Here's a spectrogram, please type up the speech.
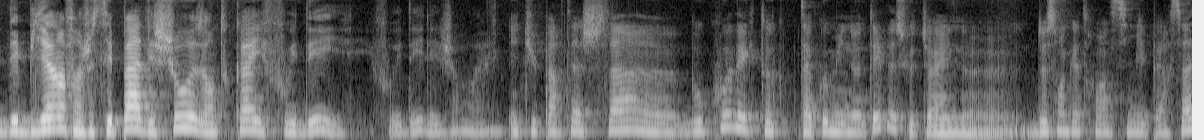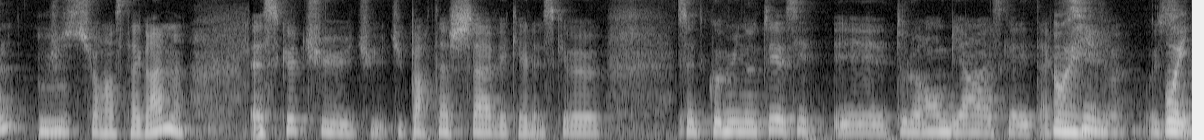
des, biens, enfin je sais pas, des choses. En tout cas, il faut aider, il faut aider les gens. ouais. Et tu partages ça euh, beaucoup avec ta communauté parce que tu as une euh, 286 000 personnes Mhm. juste sur Instagram. Est-ce que tu, tu- tu partages ça avec elle? Est-ce que cette communauté aussi et te le rend bien Est-ce qu'elle est Oui. active aussi Oui.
